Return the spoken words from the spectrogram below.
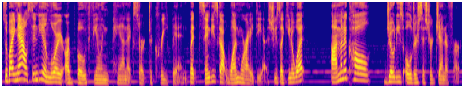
So by now, Cindy and Lori are both feeling panic start to creep in. But Cindy's got one more idea. She's like, you know what? I'm going to call Jodi's older sister, Jennifer.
